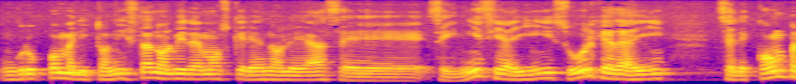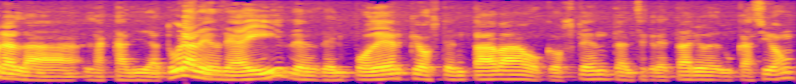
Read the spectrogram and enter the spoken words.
Un grupo meritonista, no olvidemos que Irene Olea se, se inicia ahí, surge de ahí, se le compra la, la, candidatura desde ahí, desde el poder que ostentaba o que ostenta el secretario de Educación,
